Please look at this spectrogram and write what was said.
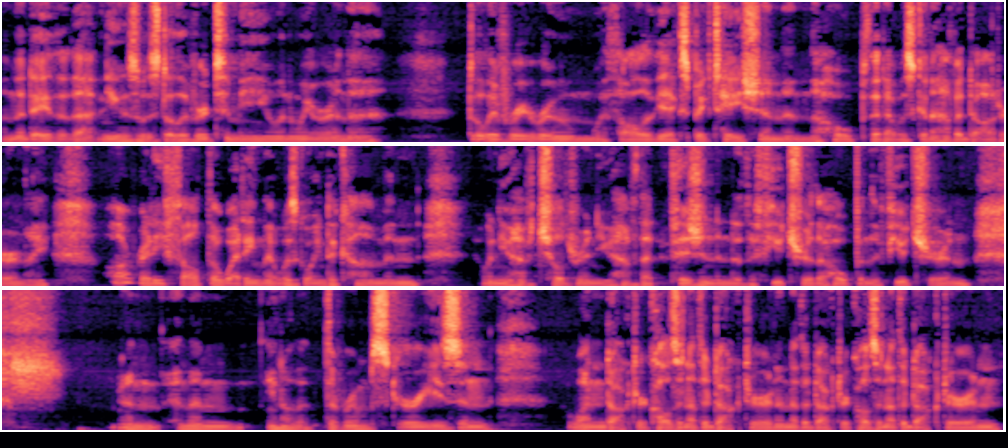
on the day that that news was delivered to me, when we were in the delivery room with all of the expectation and the hope that I was going to have a daughter, and I already felt the wedding that was going to come. And when you have children, you have that vision into the future, the hope in the future, and and and then you know the, the room scurries and one doctor calls another doctor and another doctor calls another doctor and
